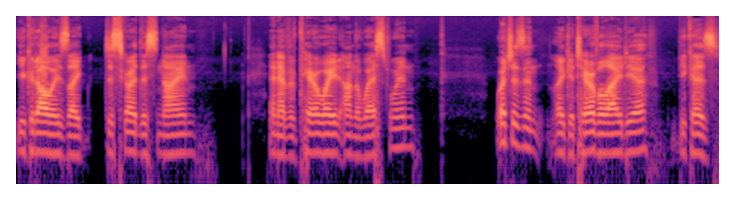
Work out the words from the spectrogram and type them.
you could always like discard this 9 and have a pair wait on the west wind, which isn't like a terrible idea, because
